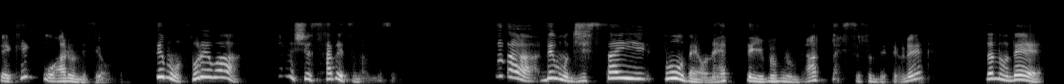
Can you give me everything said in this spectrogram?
て結構あるんですよ。でもそれは、ある種差別なんですよ。ただ、でも実際そうだよねっていう部分があったりするんですよね。なので、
